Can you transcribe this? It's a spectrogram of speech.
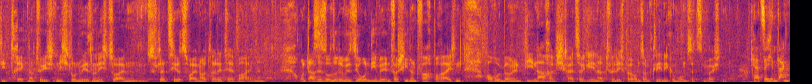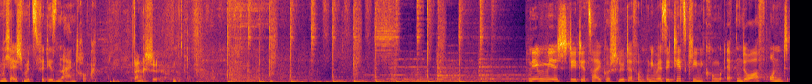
Die trägt natürlich nicht unwesentlich zu, einem, zu der CO2-Neutralität bei. Ne? Und das ist unsere Vision, die wir in verschiedenen Fachbereichen auch über die Nachhaltigkeits AG natürlich bei unserem Klinikum umsetzen möchten. Herzlichen Dank, Michael Schmitz, für diesen Eindruck. Dankeschön. Neben mir steht jetzt Heiko Schlüter vom Universitätsklinikum Eppendorf. Und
